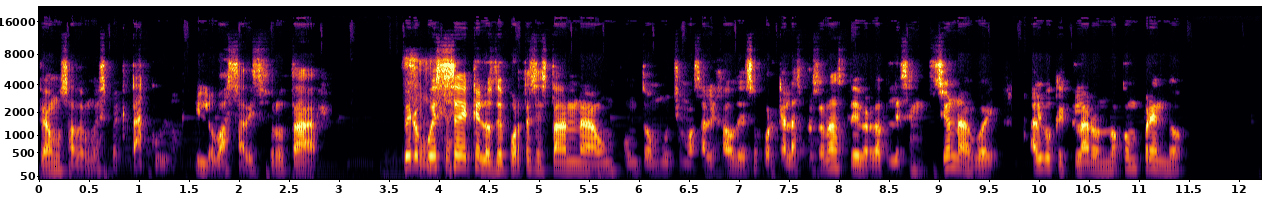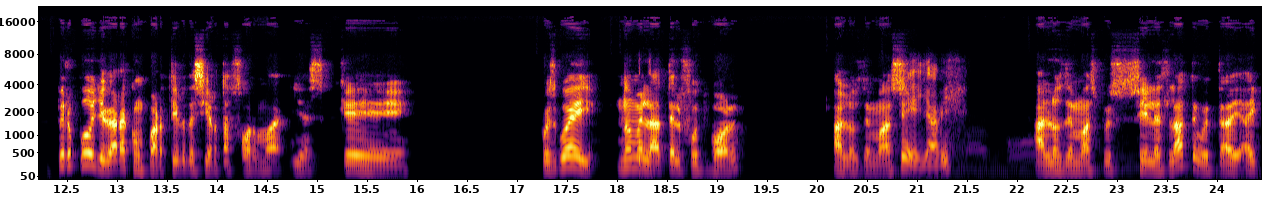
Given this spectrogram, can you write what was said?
te vamos a dar un espectáculo y lo vas a disfrutar. Pero pues sé que los deportes están a un punto mucho más alejado de eso porque a las personas de verdad les emociona, güey. Algo que claro, no comprendo, pero puedo llegar a compartir de cierta forma y es que, pues güey, no me late el fútbol. A los demás. Sí, ya vi. A los demás, pues sí les late, güey. Hay,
